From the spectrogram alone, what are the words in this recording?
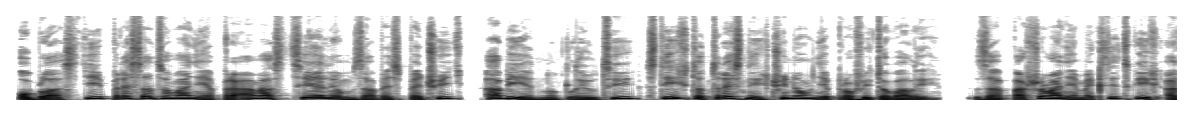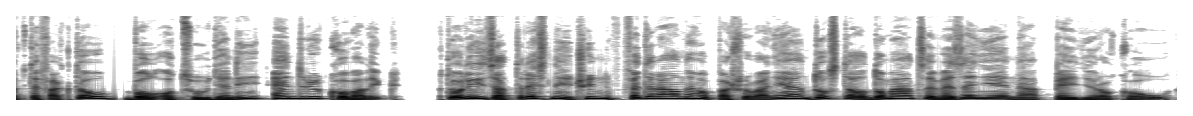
oblasti presadzovania práva s cieľom zabezpečiť, aby jednotlivci z týchto trestných činov neprofitovali. Za pašovanie mexických artefaktov bol odsúdený Andrew Kovalik, ktorý za trestný čin federálneho pašovania dostal domáce väzenie na 5 rokov,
